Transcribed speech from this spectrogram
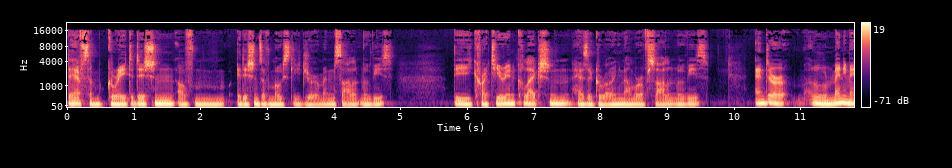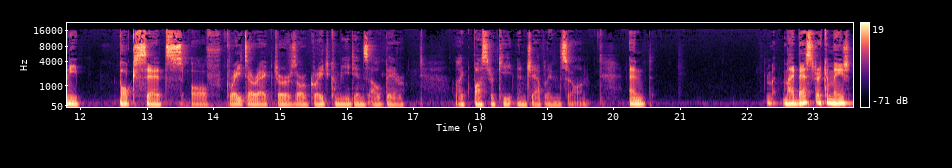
they have some great edition of editions of mostly German silent movies. The Criterion Collection has a growing number of silent movies. And there are uh, many, many box sets of great directors or great comedians out there, like Buster Keaton and Chaplin and so on. And my best recommendation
